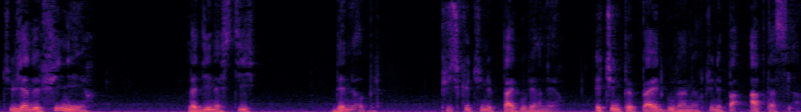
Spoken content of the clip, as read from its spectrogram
tu viens de finir la dynastie des nobles, puisque tu n'es pas gouverneur. Et tu ne peux pas être gouverneur, tu n'es pas apte à cela.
